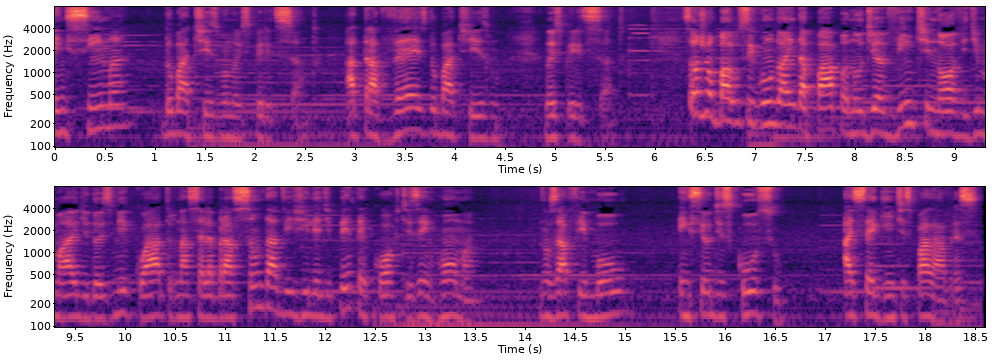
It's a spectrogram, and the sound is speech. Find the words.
em cima do batismo no Espírito Santo, através do batismo no Espírito Santo. São João Paulo II, ainda Papa, no dia 29 de maio de 2004, na celebração da vigília de Pentecostes em Roma, nos afirmou em seu discurso as seguintes palavras:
